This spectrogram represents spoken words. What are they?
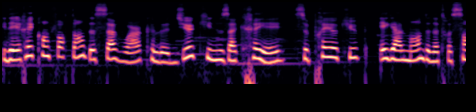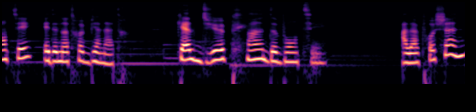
Il est réconfortant de savoir que le Dieu qui nous a créés se préoccupe également de notre santé et de notre bien-être. Quel Dieu plein de bonté. À la prochaine!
